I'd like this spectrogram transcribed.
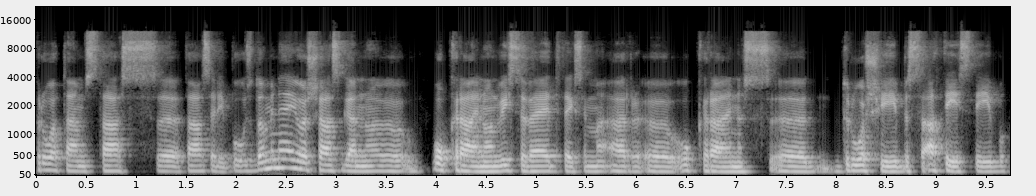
protams, tās, tās arī būs dominējošās, gan Ukraina un visa veida, teiksim, ar Ukrainas drošības attīstību,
